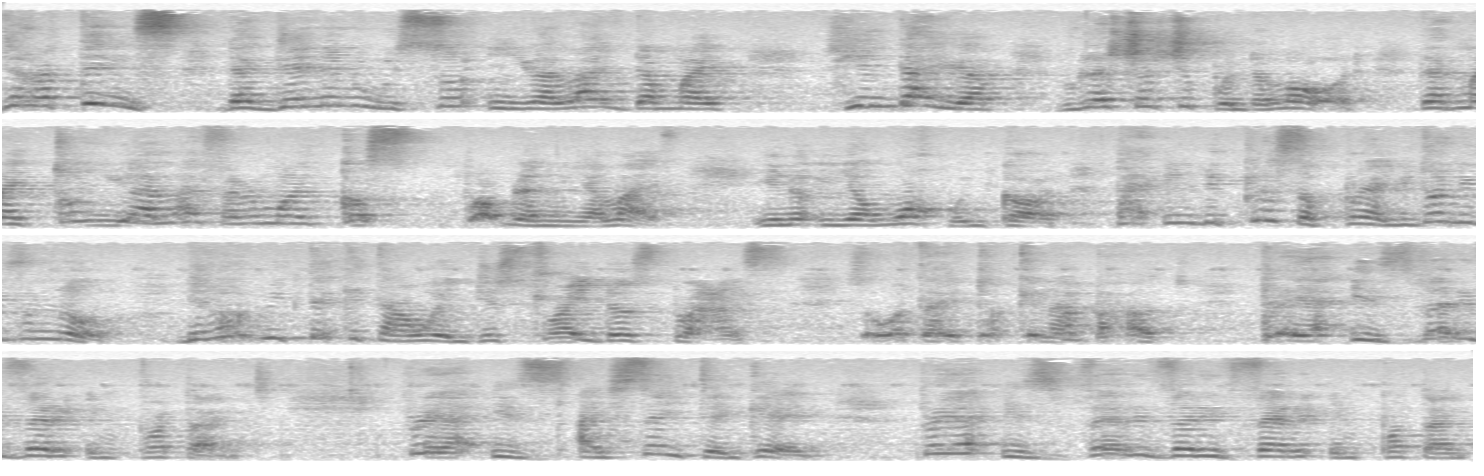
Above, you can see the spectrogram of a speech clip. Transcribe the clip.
There are things that the enemy will sow in your life that might hinder your relationship with the Lord, that might turn your life around, might cause problem in your life, you know, in your walk with God. But in the place of prayer, you don't even know. The Lord will take it away, destroy those plans. So what are you talking about? Prayer is very, very important. Prayer is, I say it again, prayer is very, very, very important.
